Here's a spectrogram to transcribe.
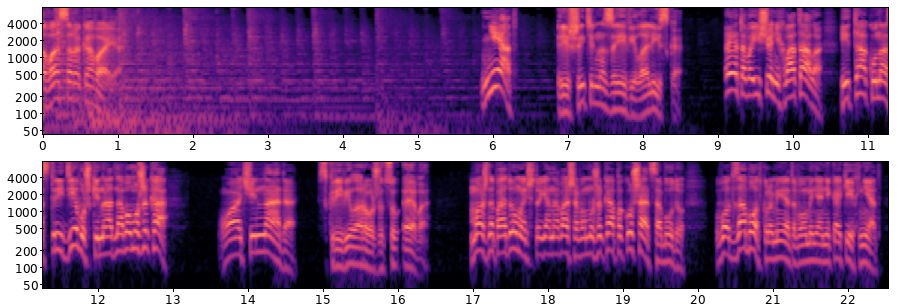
Глава сороковая. «Нет!» — решительно заявила Лиска. «Этого еще не хватало! И так у нас три девушки на одного мужика!» «Очень надо!» — скривила рожицу Эва. «Можно подумать, что я на вашего мужика покушаться буду. Вот забот, кроме этого, у меня никаких нет».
